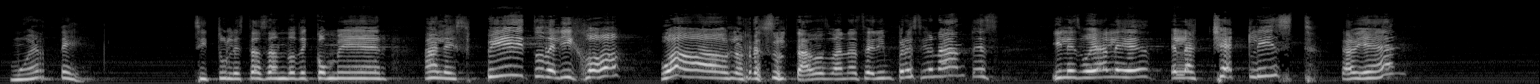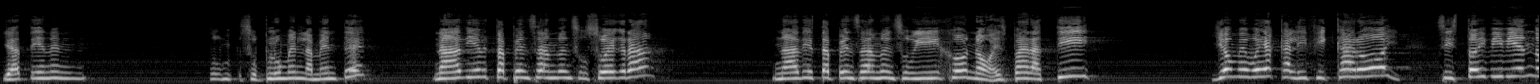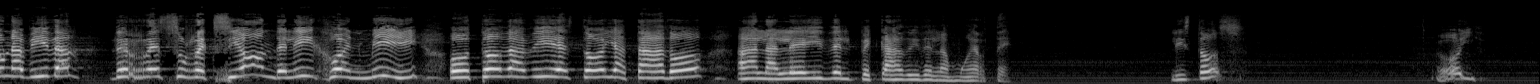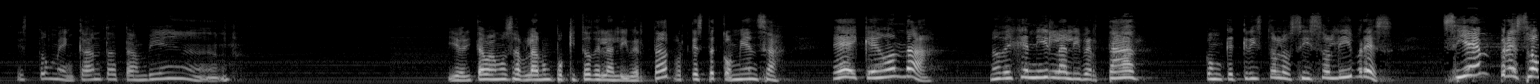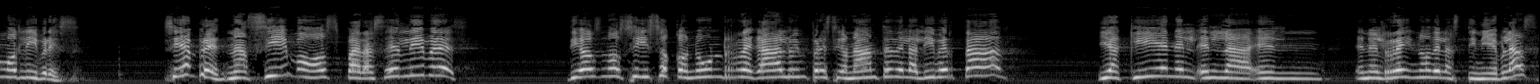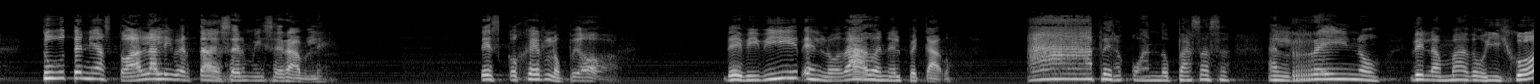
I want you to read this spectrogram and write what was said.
muerte. Si tú le estás dando de comer al espíritu del Hijo, wow, los resultados van a ser impresionantes. Y les voy a leer la checklist, ¿está bien? ¿Ya tienen su, pluma en la mente? Nadie está pensando en su suegra, nadie está pensando en su hijo, no, es para ti. Yo me voy a calificar hoy si estoy viviendo una vida de resurrección del Hijo en mí o todavía estoy atado a la ley del pecado y de la muerte. ¿Listos? Ay, esto me encanta también. Y ahorita vamos a hablar un poquito de la libertad, porque este comienza, hey, ¿qué onda? No dejen ir la libertad con que Cristo los hizo libres. Siempre somos libres. Siempre nacimos para ser libres. Dios nos hizo con un regalo impresionante de la libertad. Y aquí en el, en la, en, en el reino de las tinieblas, tú tenías toda la libertad de ser miserable de escoger lo peor, de vivir enlodado en el pecado. Ah, pero cuando pasas al reino del amado Hijo,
